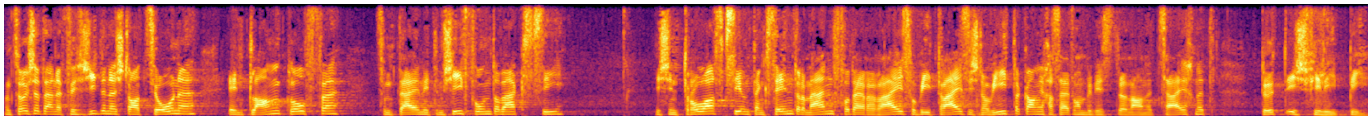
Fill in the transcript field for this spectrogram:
Und so ist er dann an verschiedenen Stationen entlang gelaufen, zum Teil mit dem Schiff unterwegs gewesen, ist in Troas gewesen und dann gesehen am Ende von dieser Reise, wobei die Reise ist noch weitergegangen, ich habe es einfach ein bisschen gezeichnet, dort ist Philippi.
